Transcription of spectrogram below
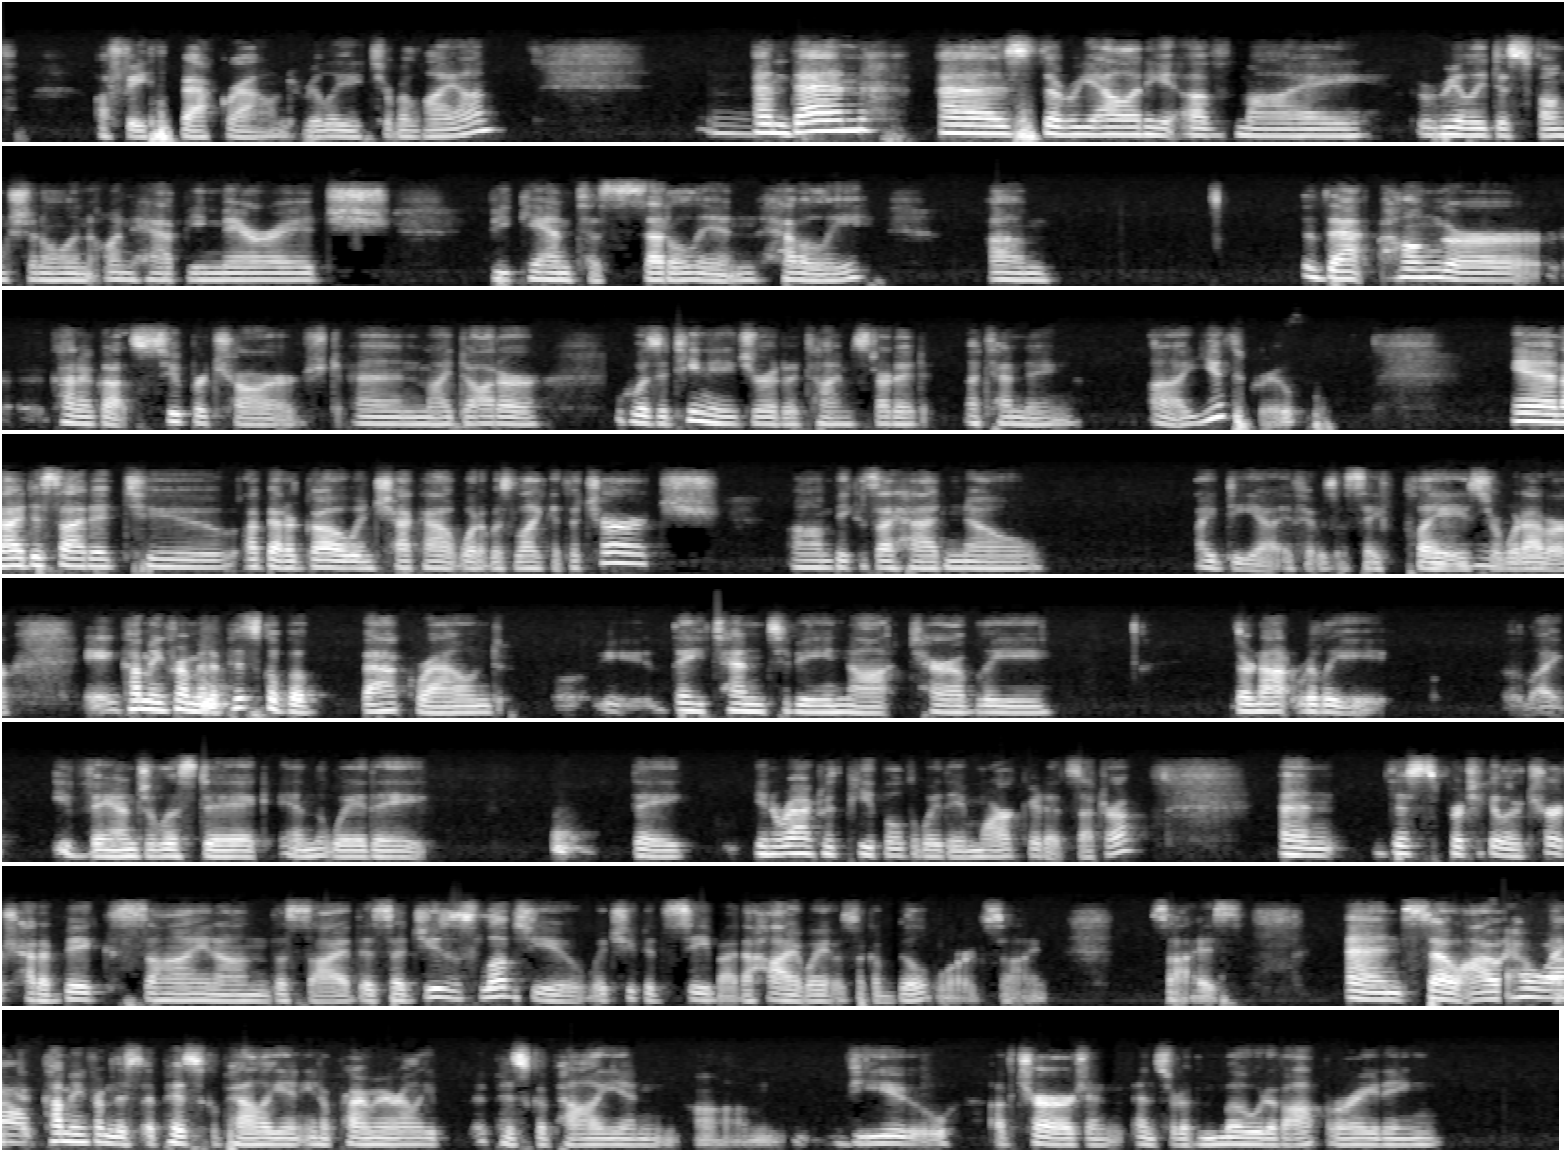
a faith background really to rely on. Mm. And then as the reality of my really dysfunctional and unhappy marriage began to settle in heavily, um, that hunger kind of got supercharged. And my daughter, who was a teenager at a time, started attending a youth group. And I decided to, I better go and check out what it was like at the church um, because I had no idea if it was a safe place mm-hmm. or whatever. And coming from an Episcopal background, they tend to be not terribly, they're not really like evangelistic in the way they they interact with people, the way they market, etc. And this particular church had a big sign on the side that said "Jesus loves you," which you could see by the highway. It was like a billboard sign size. And so I oh, wow. like coming from this Episcopalian, you know, primarily Episcopalian um, view of church and, and sort of mode of operating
